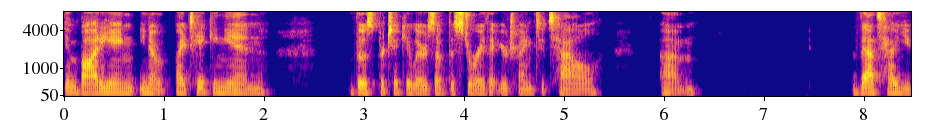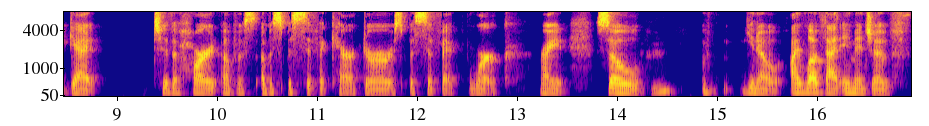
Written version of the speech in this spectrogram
embodying, you know, by taking in those particulars of the story that you're trying to tell, um, that's how you get to the heart of a, of a specific character or a specific work, right? So, mm-hmm. you know, I love that image of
